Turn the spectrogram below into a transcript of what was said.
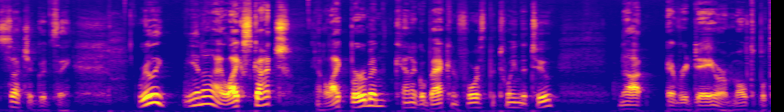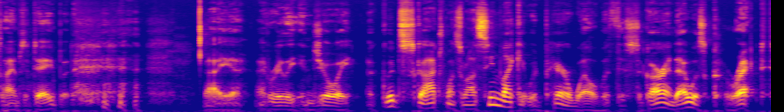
Such a good thing. Really, you know, I like scotch. and I like bourbon. Kind of go back and forth between the two. Not every day or multiple times a day, but I, uh, I really enjoy a good scotch once in a while. It seemed like it would pair well with this cigar, and I was correct.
